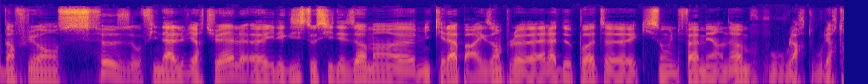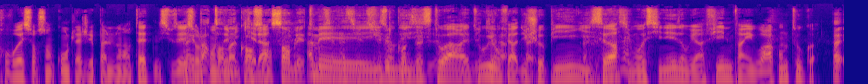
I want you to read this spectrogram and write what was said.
d'influenceuses au final virtuelles. Euh, il existe aussi des hommes. Hein. Euh, Michaela, par exemple, euh, elle a deux potes euh, qui sont une femme et un homme. Vous, la- vous les retrouverez sur son compte. Là, j'ai pas le nom en tête, mais si vous allez Ouais, sur le compte de Michaela, ensemble et ah tout. c'est mais facile ils ont des de- histoires et tout, ils vont faire du Ouais. shopping, ils sortent, ils vont au ciné, ils ont vu un film, enfin ils vous racontent tout quoi. Ouais.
